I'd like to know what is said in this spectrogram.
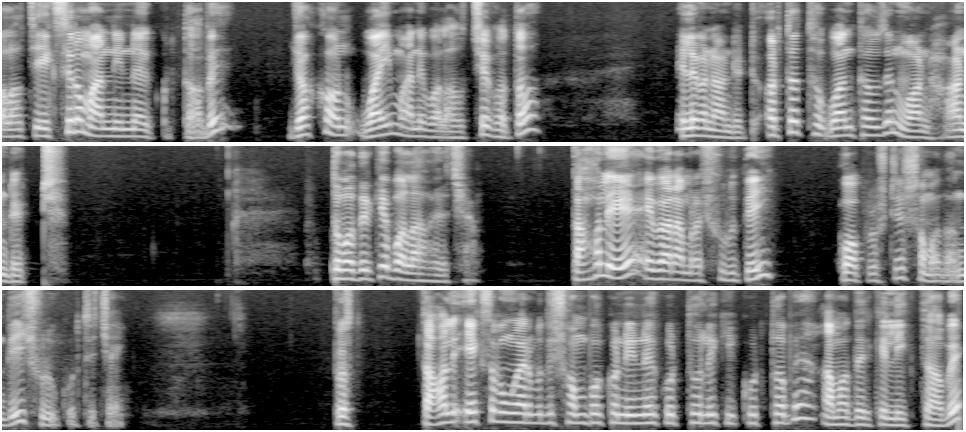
বলা হচ্ছে এক্স এরও মান নির্ণয় করতে হবে। যখন ওয়াই মানে বলা হচ্ছে কত? ইলেভেন হান্ড্রেড অর্থাৎ ওয়ান থাউজেন্ড ওয়ান হান্ড্রেড তোমাদেরকে বলা হয়েছে। তাহলে এবার আমরা শুরুতেই ক প্রশ্নের সমাধান দিয়ে শুরু করতে চাই। তাহলে এক্স এবং ওয়াইয়ের মধ্যে সম্পর্ক নির্ণয় করতে হলে কি করতে হবে? আমাদেরকে লিখতে হবে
